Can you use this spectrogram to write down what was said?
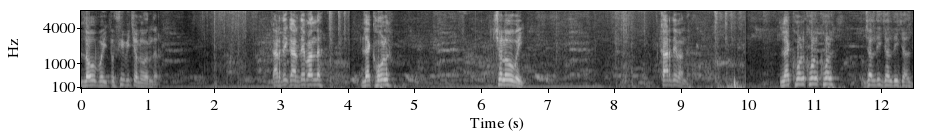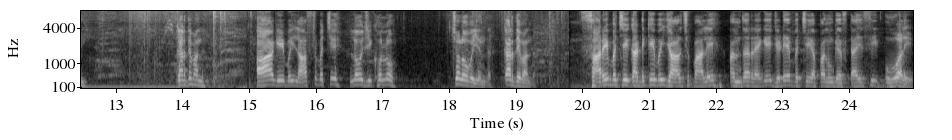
ਲਓ ਬਈ, ਤੁਸੀਂ ਵੀ ਚਲੋ ਅੰਦਰ। ਕਰਦੇ ਕਰਦੇ ਬੰਦ। ਲੈ ਖੋਲ। ਚਲੋ ਬਈ। ਕਰਦੇ ਬੰਦ। ਲੈ ਖੋਲ ਖੋਲ ਖੋਲ। ਜਲਦੀ ਜਲਦੀ ਜਲਦੀ। ਕਰਦੇ ਬੰਦ। ਆ ਗਏ ਬਈ ਲਾਸਟ ਬੱਚੇ। ਲਓ ਜੀ, ਖੋਲੋ। ਚਲੋ ਬਈ ਅੰਦਰ। ਕਰਦੇ ਬੰਦ। ਸਾਰੇ ਬੱਚੇ ਕੱਢ ਕੇ ਬਈ ਜਾਲ ਚ ਪਾ ਲੇ ਅੰਦਰ ਰਹਿ ਗਏ। ਜਿਹੜੇ ਬੱਚੇ ਆਪਾਂ ਨੂੰ ਗਿਫਟ ਆਏ ਸੀ, ਉਹ ਵਾਲੇ।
